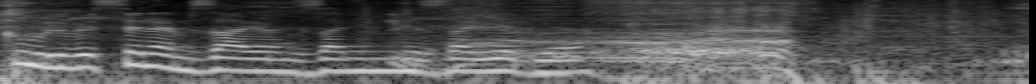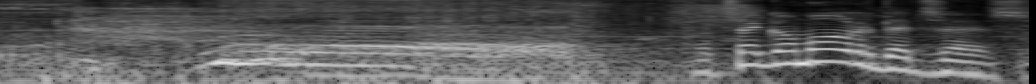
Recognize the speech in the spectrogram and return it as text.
skurwysynem zająć, zanim mnie zajebie. Dlaczego mordę drzesz?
